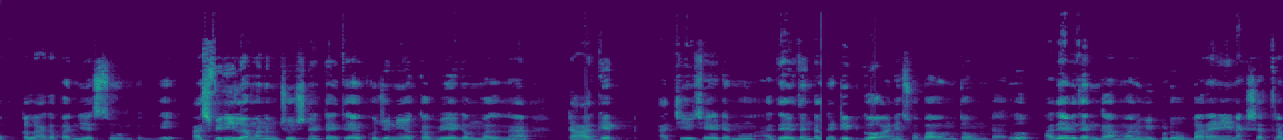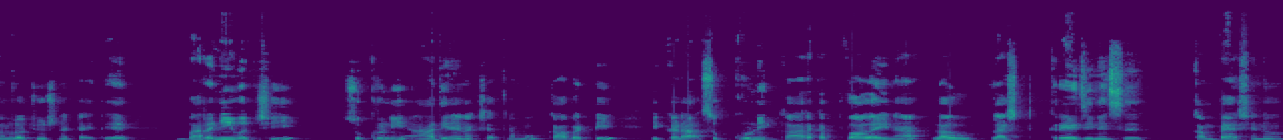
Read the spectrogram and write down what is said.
ఒక్కొక్కలాగా పనిచేస్తూ ఉంటుంది. అశ్వినిలో మనం చూసినట్టయితే కుజుని యొక్క వేగం వలన టార్గెట్ అచీవ్ చేయడము అదేవిధంగా లెట్ ఇట్ గో అనే స్వభావంతో ఉంటారు. అదేవిధంగా మనం ఇప్పుడు భరణి నక్షత్రంలో చూసినట్టయితే భరణి వచ్చి శుక్రుని ఆదిన నక్షత్రము. కాబట్టి ఇక్కడ శుక్రుని కారకత్వాలైన లవ్ లస్ట్ క్రేజినెస్ కంపాషన్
